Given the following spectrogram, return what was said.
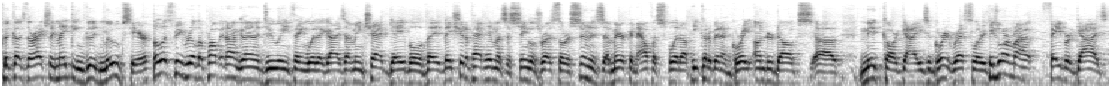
because they're actually making good moves here. But let's be real, they're probably not going to do anything with it, guys. I mean, Chad Gable, they, they should have had him as a singles wrestler as soon as American Alpha split up. He could have been a great underdogs uh, mid-card guy. He's a great wrestler. He's one of my favorite guys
